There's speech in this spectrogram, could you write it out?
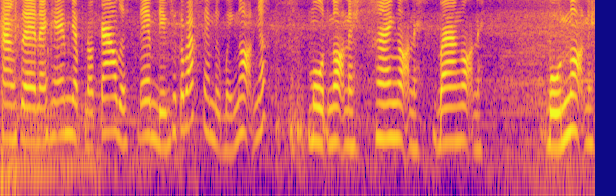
Hàng dề này thì em nhập nó cao rồi. Để em đếm cho các bác xem được mấy ngọn nhá. Một ngọn này, hai ngọn này, ba ngọn này, bốn ngọn này,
